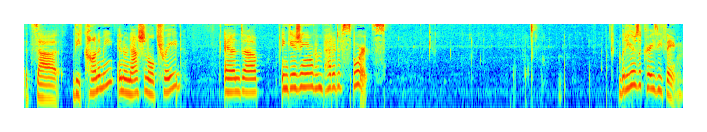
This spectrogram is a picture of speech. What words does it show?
It's uh, the economy, international trade, and uh, engaging in competitive sports. But here's a crazy thing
